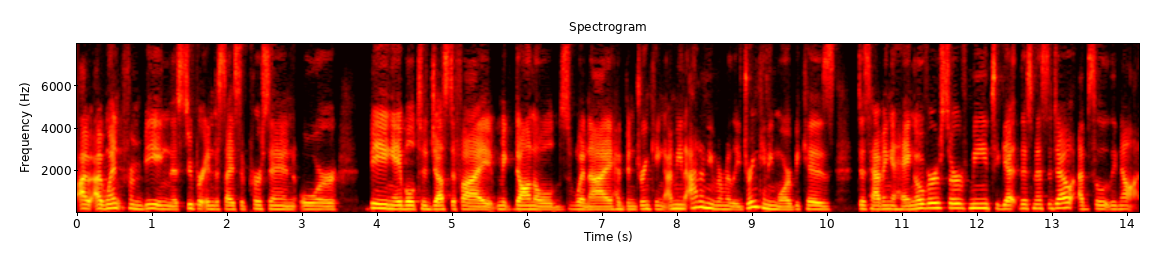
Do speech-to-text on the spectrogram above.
I, I went from being this super indecisive person or being able to justify McDonald's when I had been drinking. I mean, I don't even really drink anymore because does having a hangover serve me to get this message out? Absolutely not.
